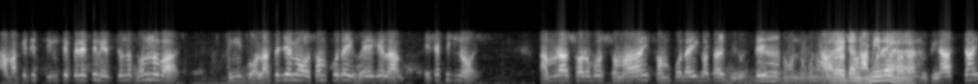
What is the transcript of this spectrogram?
আমাকে যে চিনতে পেরেছেন এর জন্য ধন্যবাদ। তিনি বলাতে যে আমি অসাম্প্রদায়িক হয়ে গেলাম এটা ঠিক নয়। আমরা সর্বসময় সাম্প্রদায়িকতার বিরুদ্ধে হ্যাঁ। বিনাশ চাই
